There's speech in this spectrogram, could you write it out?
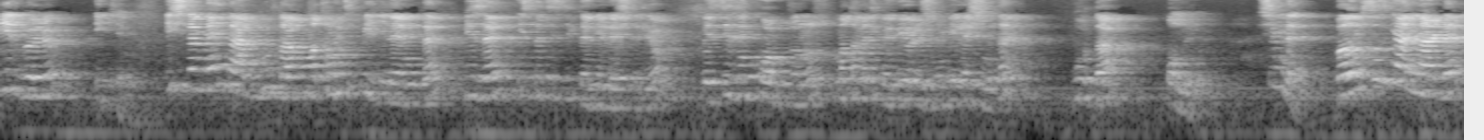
1 bölü 2. İşte Mendel burada matematik bilgilerinde bize istatistikle birleştiriyor. Ve sizin korktuğunuz matematik ve biyolojinin birleşimi de burada oluyor. Şimdi bağımsız genlerde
